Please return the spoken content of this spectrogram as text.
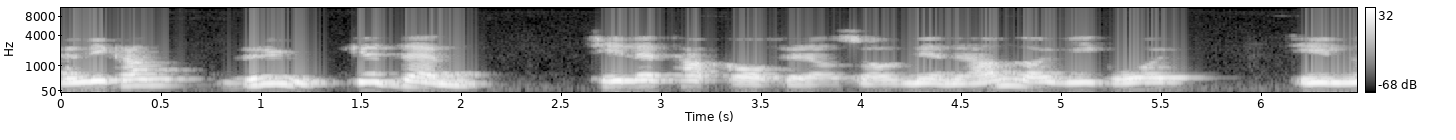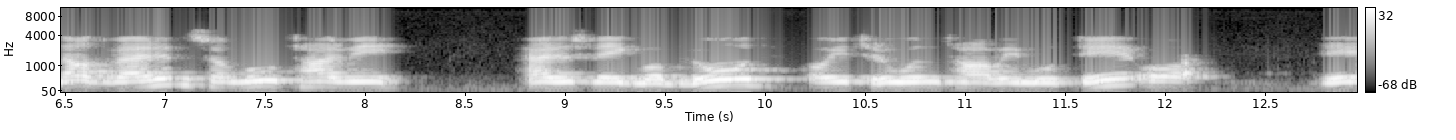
Men vi kan bruke den til et takkeoffer. Altså, mener han, når vi går til nadværen, så mottar vi Herrens legeme og blod, og i troen tar vi imot det. og Det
